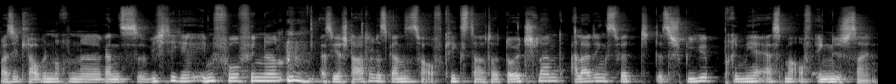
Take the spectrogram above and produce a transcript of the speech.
Was ich glaube noch eine ganz wichtige Info finde, also ihr startet das Ganze zwar auf Kickstarter Deutschland, allerdings wird das Spiel primär erstmal auf Englisch sein.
